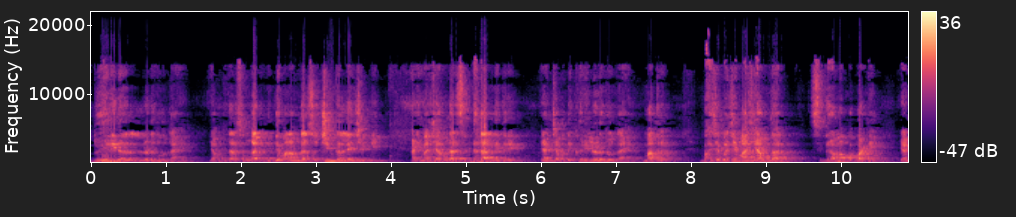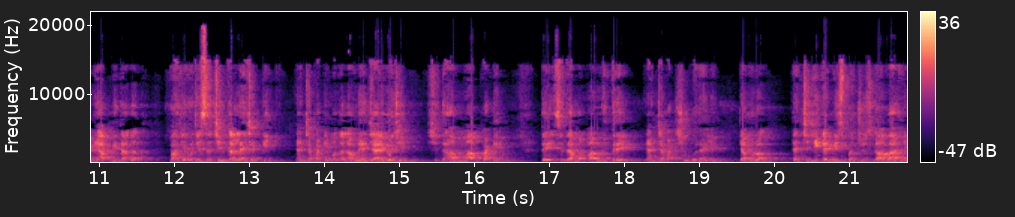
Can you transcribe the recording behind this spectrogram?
दुहेरी लढत होत आहे. या मतदारसंघात विद्यमान आमदार सचिन कल्याण शेट्टी आणि माजी आमदार सिद्धाराम मेत्रे यांच्यामध्ये खरी लढत होत आहे. मात्र भाजपचे माजी आमदार सिद्धरामप्पा पाटील यांनी आपली ताकद भाजपचे सचिन कल्याण शेट्टी यांच्या पाठीमागे लावण्याच्या ऐवजी सिद्धरामप्पा पाटील ते सिद्धरामप्पा म्हेत्रे यांच्या पाठीशी उभे राहिले. त्यामुळं त्यांची जी काही वीस पंचवीस गावं आहे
